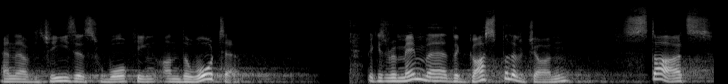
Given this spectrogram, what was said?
and of Jesus walking on the water. Because remember, the Gospel of John starts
